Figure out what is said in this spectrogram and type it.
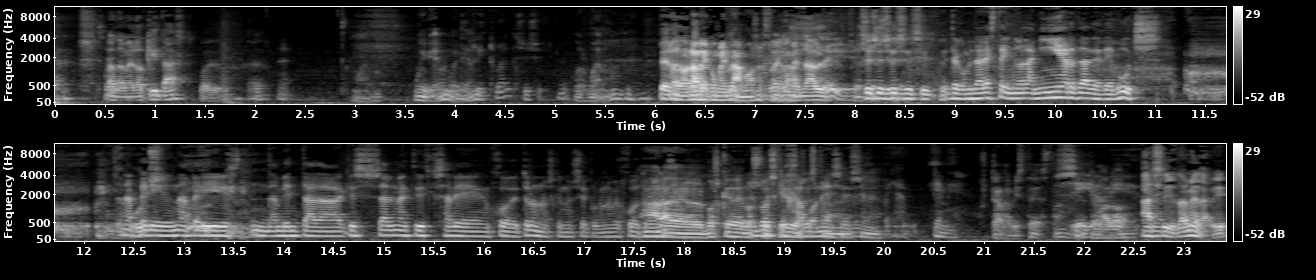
cuando me lo quitas, pues... ¿sabes? Muy bien, muy ¿De bien. ritual? Sí, sí. Pues bueno. Pero Bueno, la recomendamos. en general. Recomendable. Sí, sí, sí, sí, sí. Recomendar esta y no la mierda de The Butch. Una peli, una peli ambientada que sale una actriz que sale en Juego de Tronos, que no sé, porque no ve Juego de Ah, Tronos. la del bosque de los El bosque esta, ese. sí. M. Hostia, ¿la viste esta? Sí, la valor. vi. Ah, sí, yo también la vi.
